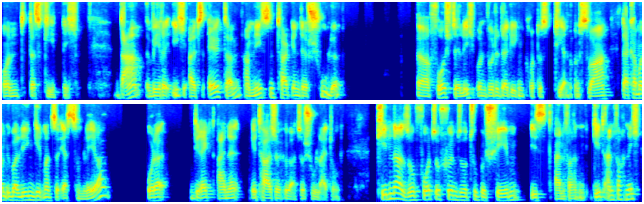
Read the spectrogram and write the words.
und das geht nicht. Da wäre ich als Eltern am nächsten Tag in der Schule äh, vorstellig und würde dagegen protestieren. Und zwar, da kann man überlegen, geht man zuerst zum Lehrer oder direkt eine Etage höher zur Schulleitung. Kinder so vorzuführen, so zu beschämen, ist einfach, geht einfach nicht.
